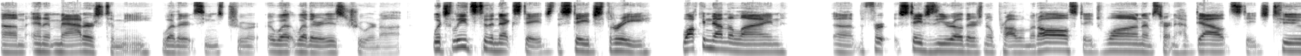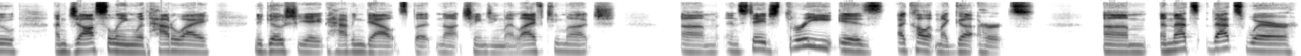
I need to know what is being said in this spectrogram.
um, and it matters to me whether it seems true or, or whether it is true or not which leads to the next stage the stage three walking down the line uh, the first stage zero, there's no problem at all. Stage one, I'm starting to have doubts. Stage two, I'm jostling with how do I negotiate having doubts but not changing my life too much. Um, and stage three is I call it my gut hurts, um, and that's that's where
